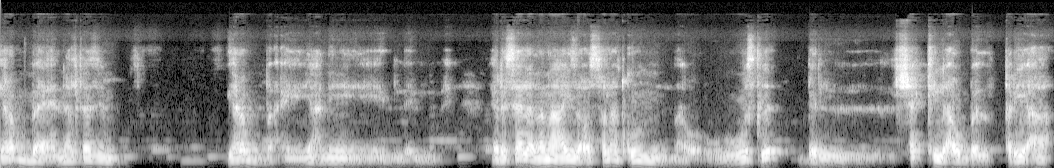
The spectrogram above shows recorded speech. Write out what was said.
يا رب نلتزم. يا رب يعني ال- ال- الرسالة اللي أنا عايز أوصلها تكون وصلت بالشكل أو بالطريقة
